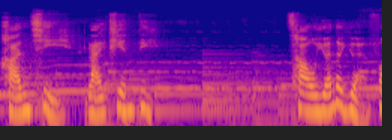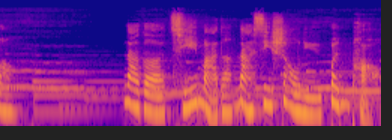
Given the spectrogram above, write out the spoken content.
寒气来天地。草原的远方，那个骑马的纳西少女奔跑，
